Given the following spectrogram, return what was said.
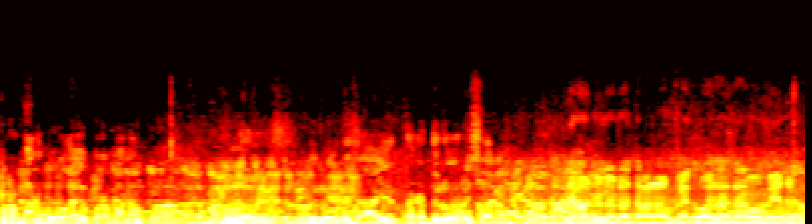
From ano po ba kayo? From ano? Dolores. Dolores. Ah, yung taga Dolores ano? Yan, nanonood ako ng vlog mo. Sasama mo yan. Ano?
